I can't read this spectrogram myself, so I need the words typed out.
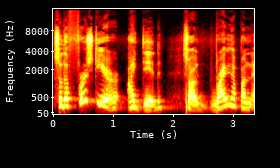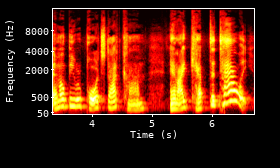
So the first year I did, so writing up on MLBreports.com and I kept the tally.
